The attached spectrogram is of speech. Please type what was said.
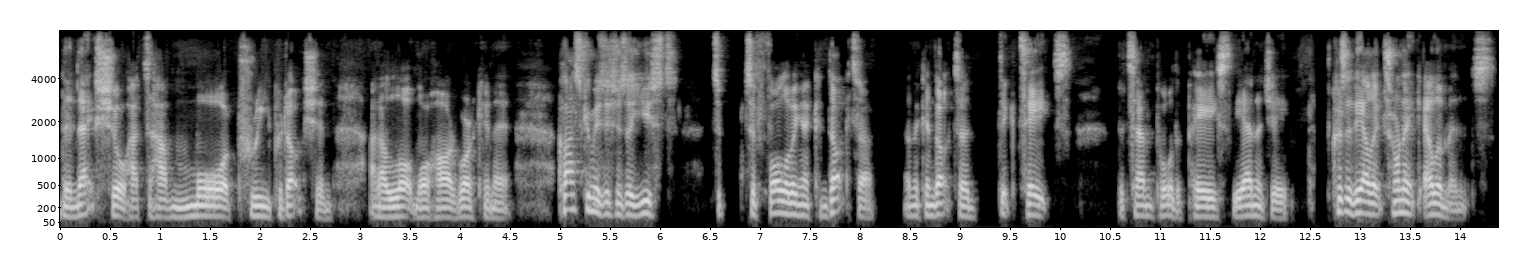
the next show had to have more pre production and a lot more hard work in it. Classical musicians are used to, to following a conductor, and the conductor dictates the tempo, the pace, the energy. Because of the electronic elements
